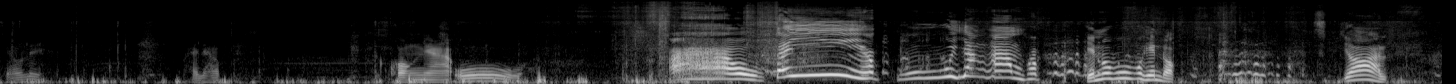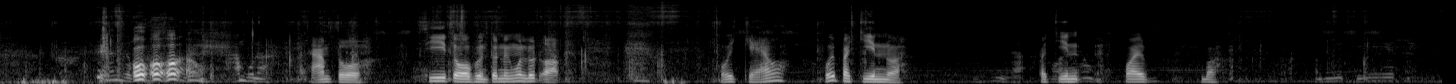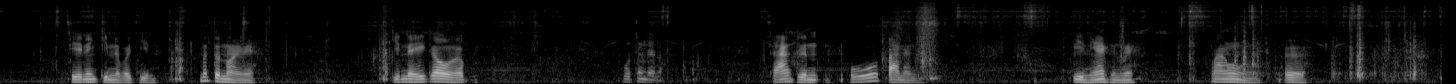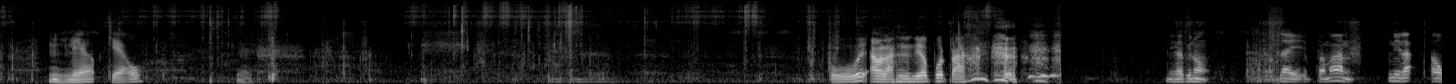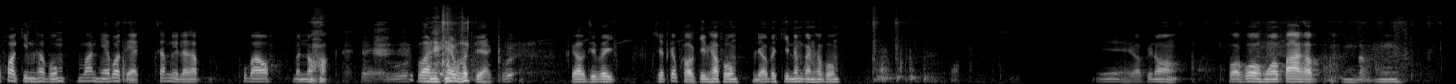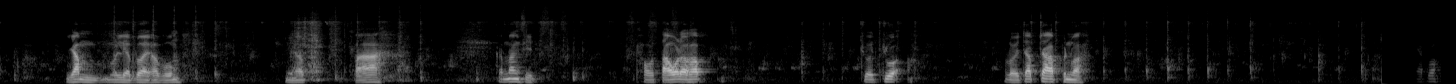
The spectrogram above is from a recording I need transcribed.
แก้วเลย ไปแล้วครับ ของยาโอ้อ้าวเต้ครับโอ้ยยังงามครับ เห็นว่าบูบ่เห็นดอกสุดยอด โอ้โอ้โอ้สามตัวสี่ตัวผุนตัวหนึ่งมันหลุดออก โอ้ยแก้วโอ้ยปลาจีนวะปลาจีนปล่อยบ่เสียยังกินนะปลาจีน มันตัวหน่อยไหมกินได้ที่เก้าครับ พูดจังไดล่ะช้างขึ้น โอ้ปลานั่นปีนแหขึ้นไหมว่างลงเออนี่แล้วแก้วนั่นโอ้ย เอาละเดี๋ยวปลดปลาก่อนนี่ครับพี่น้อง ได้ประมาณนี่ละเอาพ่อกินครับผมบ้านแหบ่แตกซ้ำนี่แหละครับ ผู้เบาบ้านนอกบ้านแหบ่แตกเราจะไป เช็ดกับเขาวกินครับผม เดี๋ยวไปกินน้ำกันครับผม นี่ครับพี่น้องพอพวกหัวปลาครับย่ำมาเรียบร้อยครับผม นี่ครับปลากำลังสิเข้าเตาแล้วครับ จั่วจั่วๆอร่อยจับจับๆเป็นวะแอบปะ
